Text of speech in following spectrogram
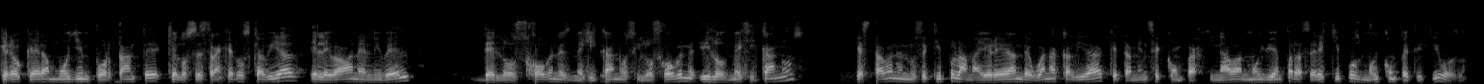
creo que era muy importante que los extranjeros que había elevaban el nivel de los jóvenes mexicanos y los jóvenes y los mexicanos que estaban en los equipos, la mayoría eran de buena calidad, que también se compaginaban muy bien para ser equipos muy competitivos. ¿no?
